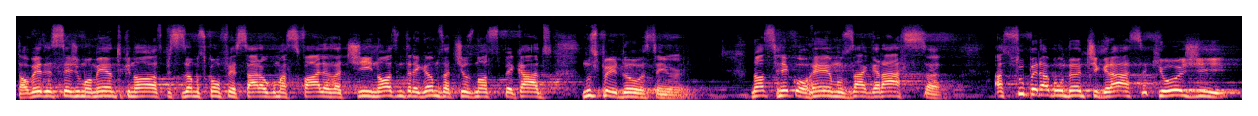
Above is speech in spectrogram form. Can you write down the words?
Talvez esse seja o momento que nós precisamos confessar algumas falhas a Ti, nós entregamos a Ti os nossos pecados, nos perdoa, Senhor. Nós recorremos à graça, à superabundante graça que hoje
